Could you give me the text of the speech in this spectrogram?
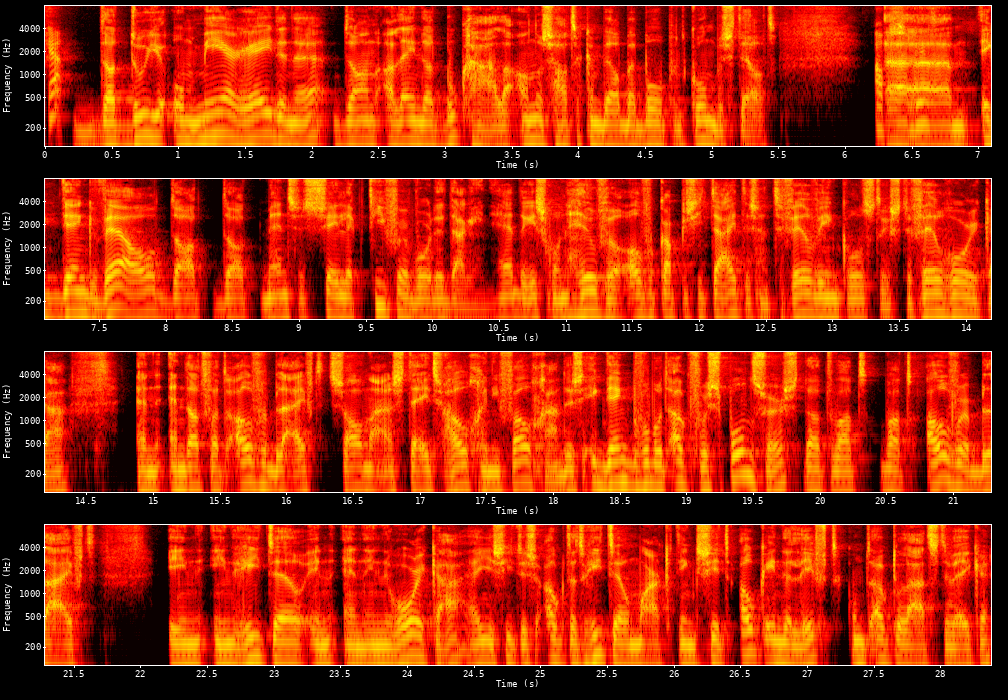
Ja. Dat doe je om meer redenen dan alleen dat boek halen. Anders had ik hem wel bij bol.com besteld. Uh, ik denk wel dat, dat mensen selectiever worden daarin. Hè. Er is gewoon heel veel overcapaciteit. Er zijn te veel winkels, er is te veel horeca. En, en dat wat overblijft, zal naar een steeds hoger niveau gaan. Dus ik denk bijvoorbeeld ook voor sponsors dat wat, wat overblijft in, in retail in, en in horeca. Hè, je ziet dus ook dat retail marketing zit ook in de lift. Komt ook de laatste weken.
